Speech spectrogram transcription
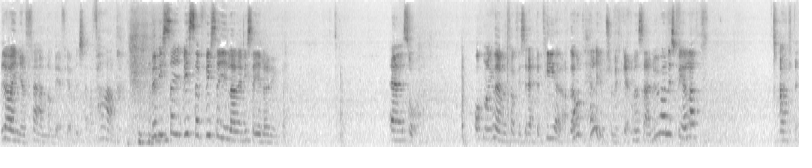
Jag är ingen fan av det för jag blir såhär, fan. Men vissa, vissa, vissa gillar det, vissa gillar det inte. Eh, så. Och man kan även faktiskt repetera. Det har inte heller gjort så mycket, men så här, nu har ni spelat akten,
